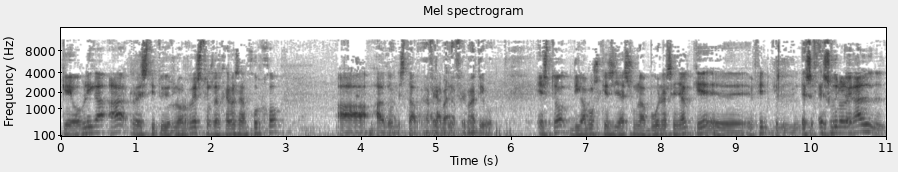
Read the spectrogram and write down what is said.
que obliga a restituir los restos del general Sanjurjo a, a donde estaba. Afirma- afirmativo. Esto, digamos que ya es una buena señal que, eh, en fin, que el, Es- el es un- futuro legal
